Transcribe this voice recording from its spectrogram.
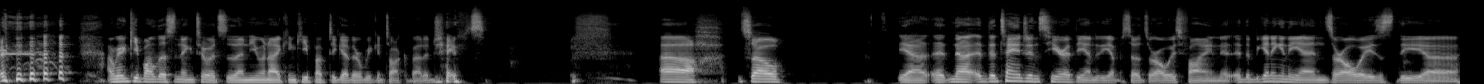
I'm gonna keep on listening to it, so then you and I can keep up together. We can talk about it, James. Uh, so yeah, it, no, the tangents here at the end of the episodes are always fine. At, at the beginning and the ends are always the, uh,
